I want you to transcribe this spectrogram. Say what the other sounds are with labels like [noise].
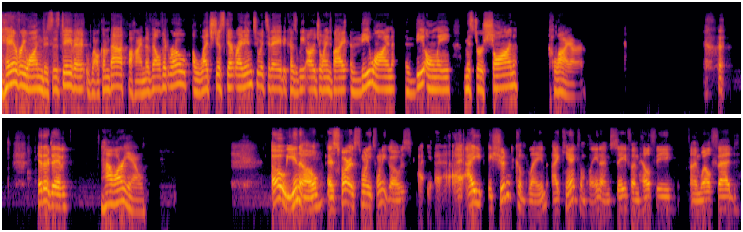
Hey everyone, this is David. Welcome back behind the velvet rope. Let's just get right into it today because we are joined by the one, the only, Mr. Sean Kleier. [laughs] Hey there, David. How are you? Oh, you know, as far as 2020 goes, I, I, I shouldn't complain. I can't complain. I'm safe. I'm healthy. I'm well fed.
